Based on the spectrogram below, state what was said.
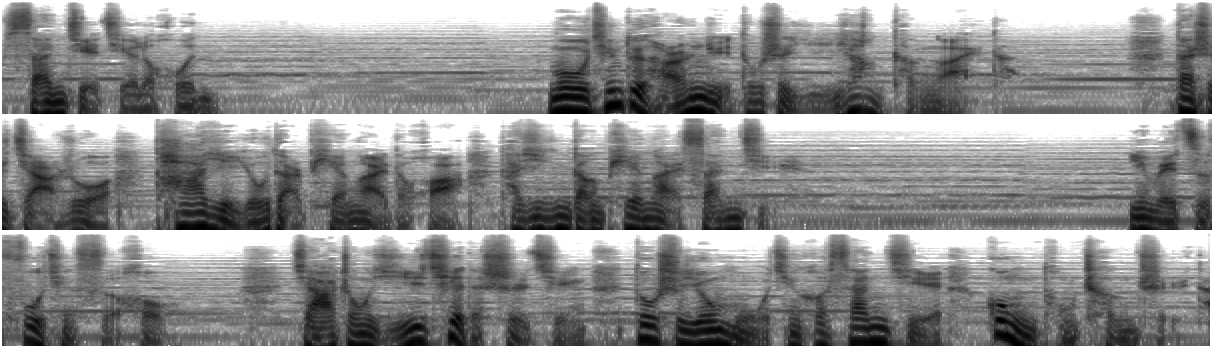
三姐结了婚。母亲对儿女都是一样疼爱的，但是假若她也有点偏爱的话，她应当偏爱三姐，因为自父亲死后，家中一切的事情都是由母亲和三姐共同撑持的。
